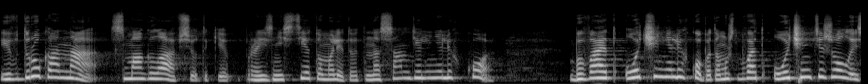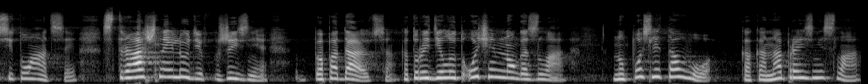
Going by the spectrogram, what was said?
И вдруг она смогла все-таки произнести эту молитву. Это на самом деле нелегко бывает очень нелегко, потому что бывают очень тяжелые ситуации. Страшные люди в жизни попадаются, которые делают очень много зла. Но после того, как она произнесла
